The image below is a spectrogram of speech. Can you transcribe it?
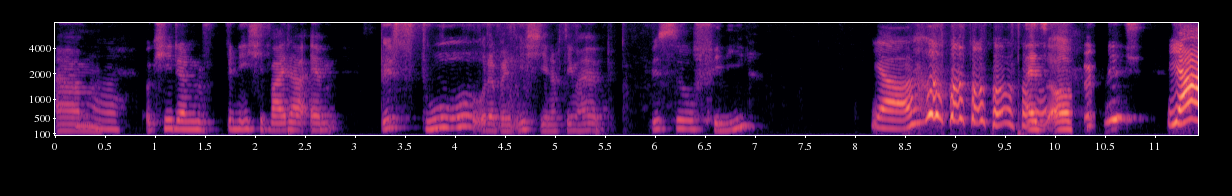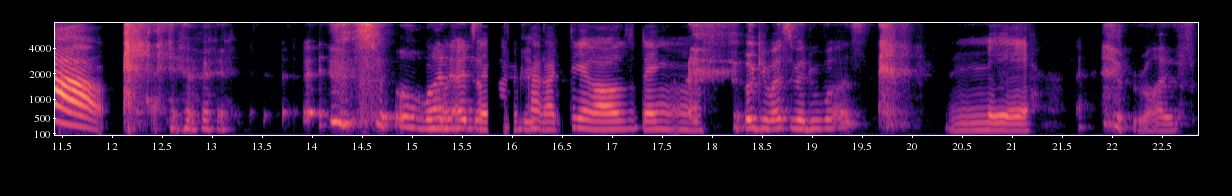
Ähm, Hm. okay, dann bin ich weiter. Ähm, bist du, oder bin ich, je nachdem, äh, bist du Finny? Ja. Als ob wirklich? ja. oh Mann, als Charaktere ausdenken. Okay, weißt du, wer du warst? Nee. Ralph.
